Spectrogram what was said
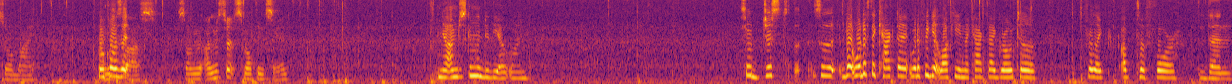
So am I. Need close it. glass. So I'm gonna, I'm gonna start smelting sand. Yeah, I'm just gonna do the outline. So just so, but what if the cacti? What if we get lucky and the cacti grow to, for like up to four? Then,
